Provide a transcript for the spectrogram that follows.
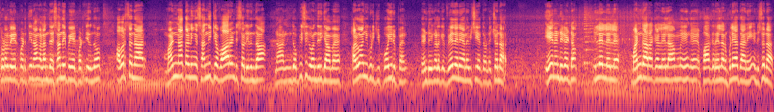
தொடர்பை ஏற்படுத்தி நாங்கள் அந்த சந்திப்பை ஏற்படுத்தியிருந்தோம். அவர் சொன்னார் மண்ணாக்கள் நீங்கள் சந்திக்க வாரண்டி சொல்லியிருந்தா நான் இந்த ஆஃபீஸுக்கு வந்திருக்காமல் களுவாஞ்சிக்குடிக்கு போயிருப்பேன் என்று எங்களுக்கு வேதனையான விஷயத்தை சொன்னார். ஏன் என்று கேட்டோம் இல்லை இல்லை இல்லை மண்காரர்கள் எல்லாம் எங்கே பார்க்குற எல்லாரும் பிள்ளையா தானே என்று சொன்னார்.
